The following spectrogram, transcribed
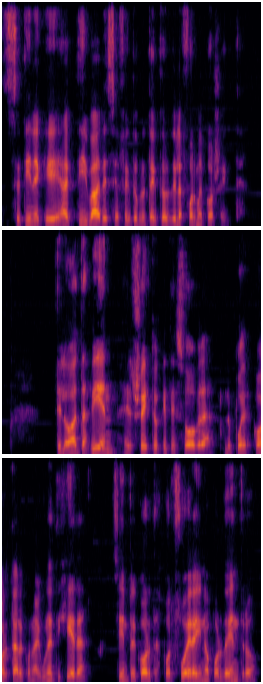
se tiene que activar ese efecto protector de la forma correcta. Te lo atas bien, el resto que te sobra lo puedes cortar con alguna tijera, siempre cortas por fuera y no por dentro.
